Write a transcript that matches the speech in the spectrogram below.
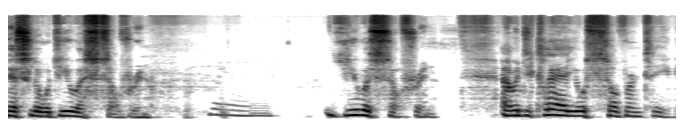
yes, Lord, you are sovereign. Mm. You are sovereign. And we declare your sovereignty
